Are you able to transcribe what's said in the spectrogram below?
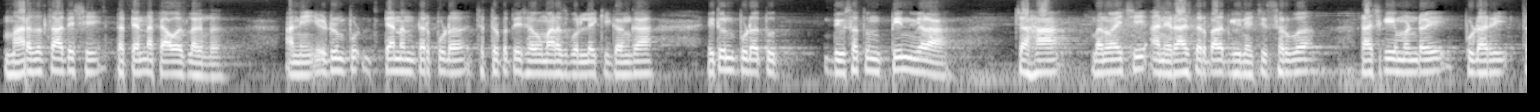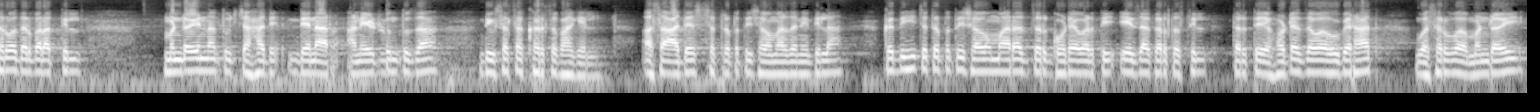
महाराजाचा आदेश आहे तर त्यांना प्यावंच लागलं. आणि इथून पु त्यानंतर पुढं छत्रपती शाहू महाराज बोलले की गंगा इथून पुढं तू दिवसातून तीन वेळा चहा बनवायची आणि राजदरबारात घेऊन यायची. सर्व राजकीय मंडळी पुढारी सर्व दरबारातील मंडळींना तू चहा दे देणार आणि इथून तुझा दिवसाचा खर्च भागेल असा आदेश छत्रपती शाहू महाराजांनी दिला. कधीही छत्रपती शाहू महाराज जर घोड्यावरती ये जा करत असतील तर ते हॉटेलजवळ उभे राहत व सर्व मंडळी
